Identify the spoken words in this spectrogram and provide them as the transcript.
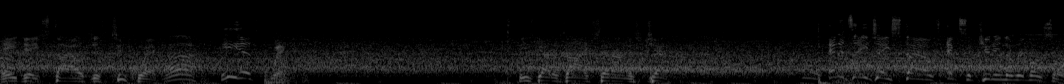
AJ Styles just too quick. Ah, he is quick. He's got his eyes set on his chest. And it's AJ Styles executing the reversal.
